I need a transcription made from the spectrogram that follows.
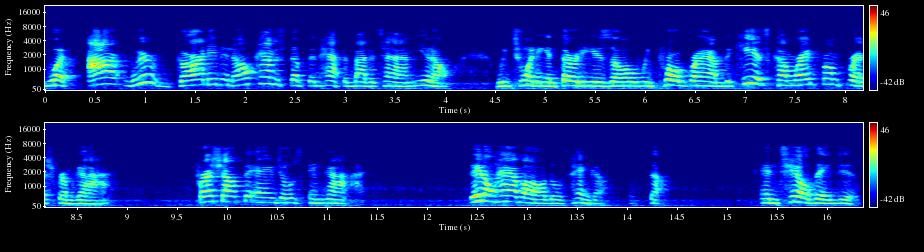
what our we're guarded and all kind of stuff that happen by the time you know we 20 and 30 years old we program the kids come right from fresh from god fresh off the angels and god. They don't have all those hangups and stuff until they do.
